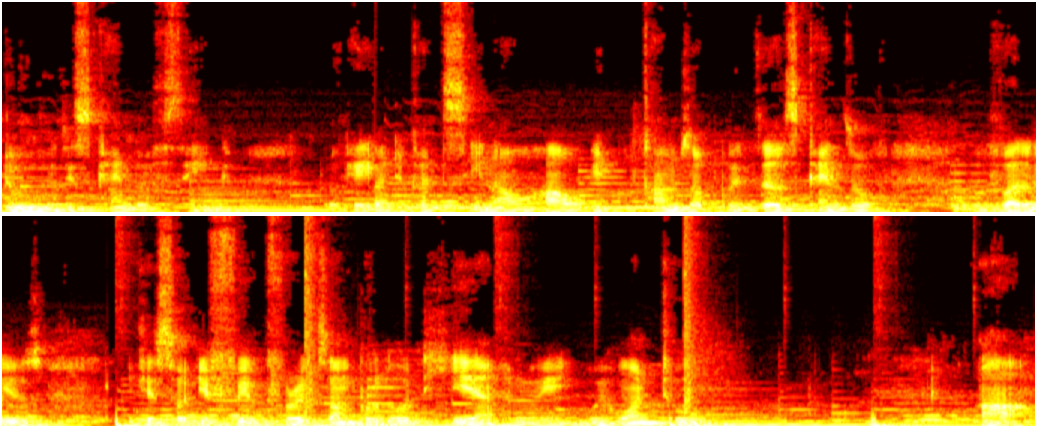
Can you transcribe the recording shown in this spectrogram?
do this kind of thing okay? And you can see now how it comes up with those kinds of values. Okay so if we for example load here and we we want to uh,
